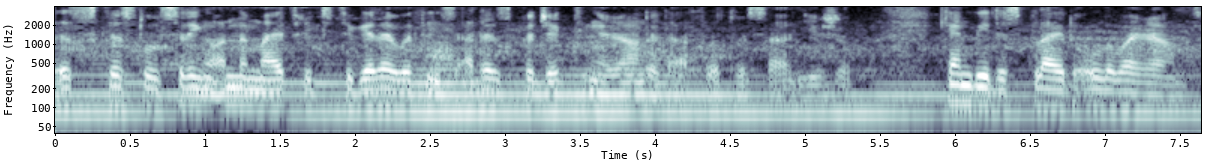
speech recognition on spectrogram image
this crystal sitting on the matrix together with these others projecting around it, I thought was so unusual. Can be displayed all the way around.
